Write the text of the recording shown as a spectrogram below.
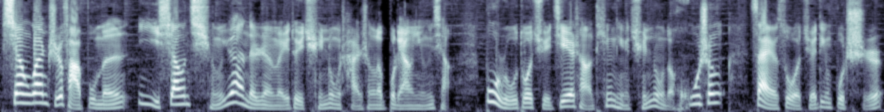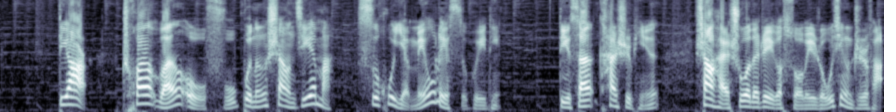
相关执法部门一厢情愿地认为对群众产生了不良影响，不如多去街上听听群众的呼声，再做决定不迟。第二，穿玩偶服不能上街吗？似乎也没有类似规定。第三，看视频，上海说的这个所谓柔性执法，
